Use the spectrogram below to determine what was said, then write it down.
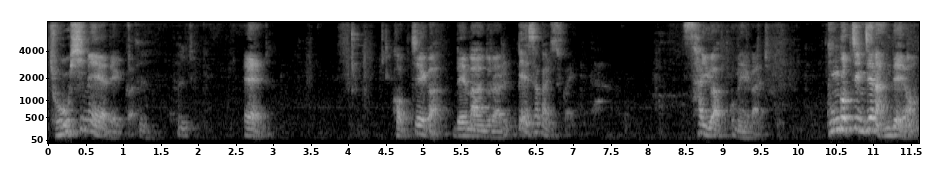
조심해야 될 것. 현재. 예. 겁재가 내 마누라를 뺏어갈 수가 있다. 사유합 꿈해가지고 군겁쟁제는 안 돼요.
